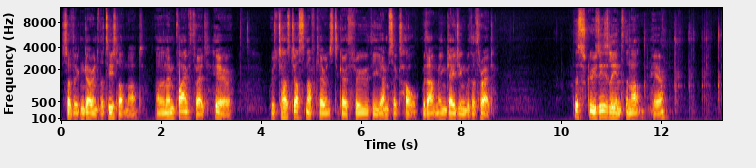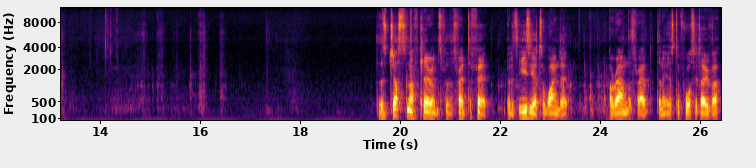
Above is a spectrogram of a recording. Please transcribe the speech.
so that it can go into the T-slot nut and an M5 thread here which has just enough clearance to go through the M6 hole without engaging with the thread. This screws easily into the nut here. There's just enough clearance for the thread to fit, but it's easier to wind it around the thread than it is to force it over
